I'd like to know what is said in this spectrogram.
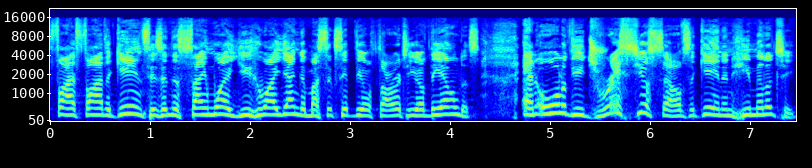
5 5 again says, In the same way, you who are younger must accept the authority of the elders. And all of you dress yourselves again in humility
